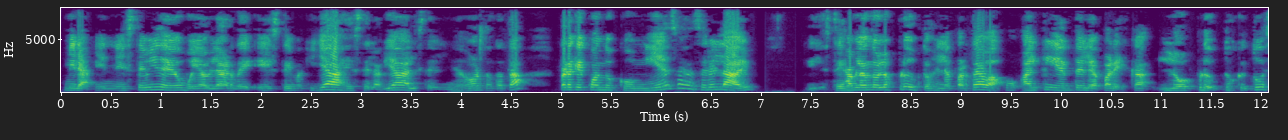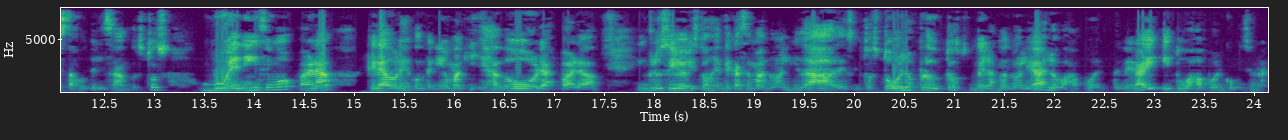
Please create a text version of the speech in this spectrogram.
mira, en este video voy a hablar de este maquillaje, este labial, este delineador, ta, ta, ta, para que cuando comiences a hacer el live, y estés hablando de los productos, en la parte de abajo al cliente le aparezca los productos que tú estás utilizando. Esto es buenísimo para creadores de contenido maquilladoras, para inclusive he visto gente que hace manualidades, entonces todos los productos de las manualidades lo vas a poder tener ahí y tú vas a poder comisionar.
